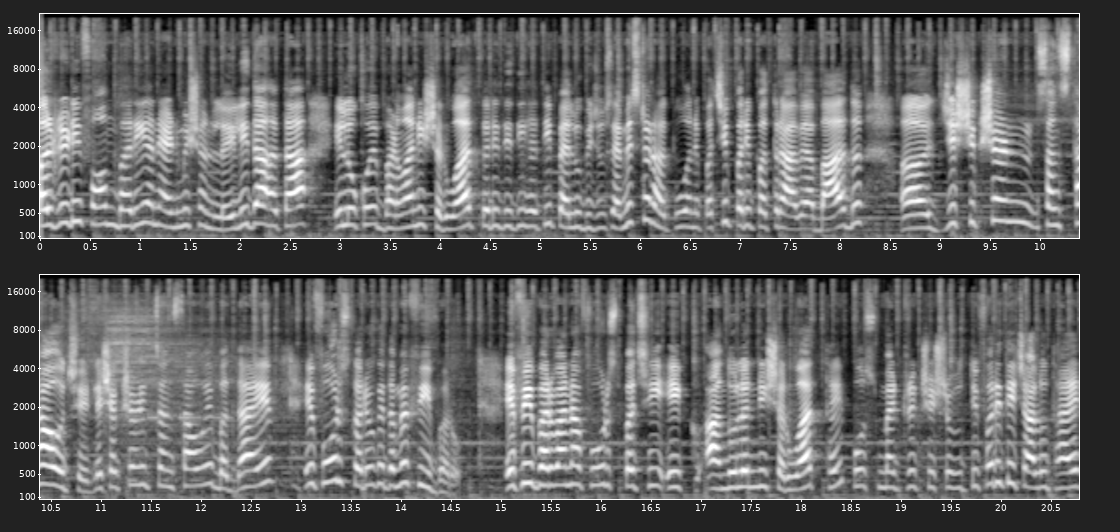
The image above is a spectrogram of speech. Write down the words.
ઓલરેડી ફોર્મ ભરી અને એડમિશન લઈ લીધા હતા. એ લોકોએ ભણવાની શરૂઆત કરી દીધી હતી. પહેલું બીજું સેમિસ્ટર હતું અને પછી પરિપત્ર આવ્યા બાદ જે શિક્ષણ સંસ્થાઓ છે, એટલે શૈક્ષણિક સંસ્થાઓએ બધાએ એ ફોર્સ કર્યો કે તમે ફી ભરો. એ ફી ભરવાના ફોર્સ પછી એક આંદોલનની શરૂઆત થઈ. પોસ્ટ મેટ્રિક શિષ્યવૃત્તિ ફરીથી ચાલુ થાય.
